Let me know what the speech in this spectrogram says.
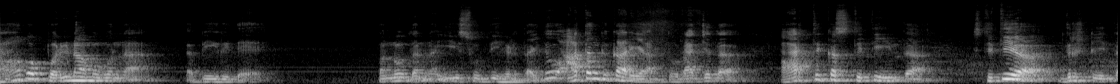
ಯಾವ ಪರಿಣಾಮವನ್ನು ಬೀರಿದೆ ಅನ್ನೋದನ್ನು ಈ ಸುದ್ದಿ ಹೇಳ್ತಾ ಇದ್ದು, ಆತಂಕಕಾರಿಯಾದ್ದು. ರಾಜ್ಯದ ಆರ್ಥಿಕ ಸ್ಥಿತಿಯಿಂದ, ಸ್ಥಿತಿಯ ದೃಷ್ಟಿಯಿಂದ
